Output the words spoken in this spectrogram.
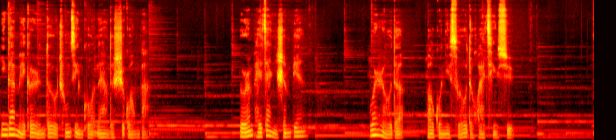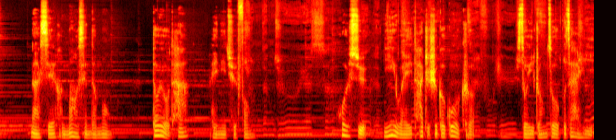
应该每个人都有憧憬过那样的时光吧。有人陪在你身边，温柔的包裹你所有的坏情绪。那些很冒险的梦，都有他陪你去疯。或许你以为他只是个过客，所以装作不在意。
